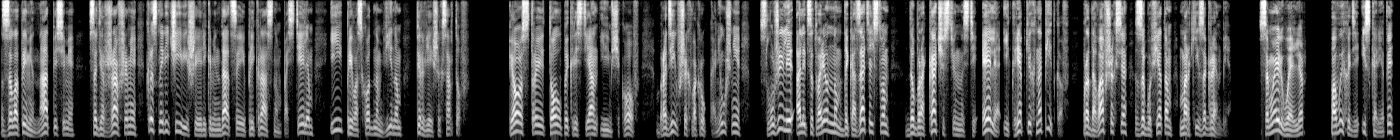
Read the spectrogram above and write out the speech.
золотыми надписями, содержавшими красноречивейшие рекомендации прекрасным постелям и превосходным винам первейших сортов. Пестрые толпы крестьян и имщиков, бродивших вокруг конюшни, служили олицетворенным доказательством доброкачественности эля и крепких напитков, продававшихся за буфетом маркиза Гренби. Самуэль Уэллер по выходе из кареты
